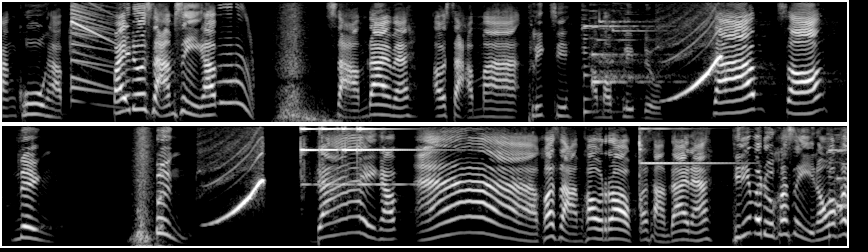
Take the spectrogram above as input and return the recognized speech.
ทั้งคู่ครับ ไปดู 3 4 ครับ 3 ได้ไหมเอา 3 มาพลิกสิเอามาฟลิปดู 3 2 1 ปึ้งได้ครับ อ่า ข้อ 3 เข้ารอบ ข้อ 3 ได้นะ ทีนี้มาดูข้อ 4 น้องว่าข้อ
